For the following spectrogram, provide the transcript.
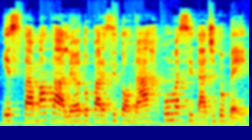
está batalhando para se tornar uma cidade do bem.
